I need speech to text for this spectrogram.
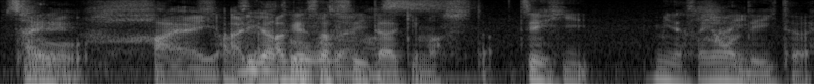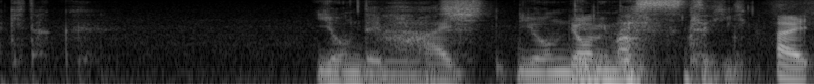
サイレン。はいありがとうございます。させていただきました。ぜひ皆さん読んでいただきたく。読んでみます、読んでみます。ぜひ。はい、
